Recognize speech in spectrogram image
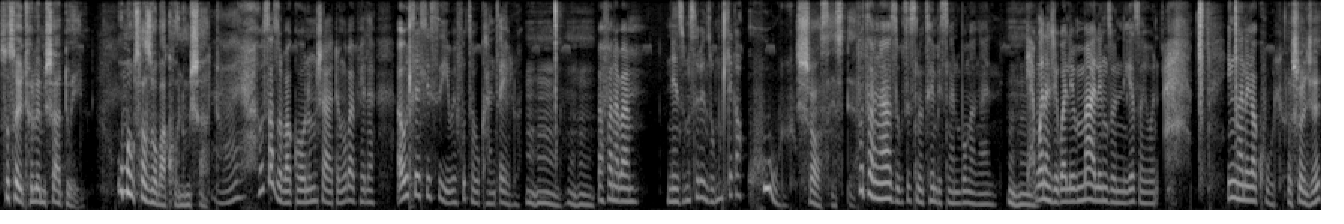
sosoyithola emshadweni. Uma usazoba khona umshado. Hayi, usazoba khona umshado ngoba phela awuhlehlisiwe futhi awukhanselwa. Mhm. Bafana bami, nenza umsebenzi omuhle kakhulu. Sure sister. Futhi angazi ukuthi sinothembi singanibonga ngani. Mhm. Yabona nje kwale mali engizonikeza yona. Ah, incane kakhulu. Usho nje?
